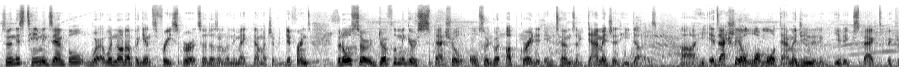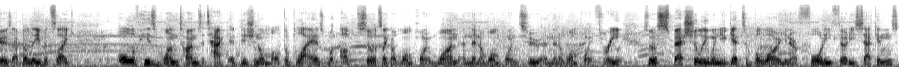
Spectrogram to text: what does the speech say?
So in this team example we're, not up against Free Spirit so it doesn't really make that much much of a difference, but also Doflamingo's special also got upgraded in terms of damage that he does. Uh, he, it's actually a lot more damage than you'd expect because I believe it's like all of his one times attack additional multipliers were up. So it's like a 1.1 and then a 1.2 and then a 1.3 so especially when you get to below you know 40 30 seconds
